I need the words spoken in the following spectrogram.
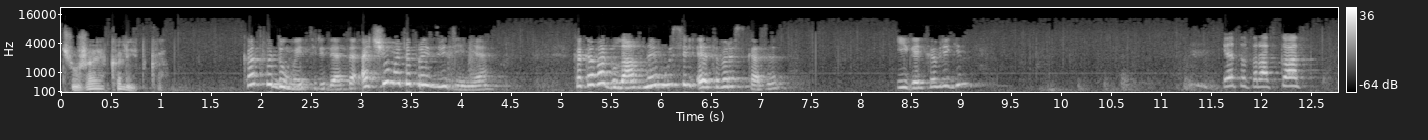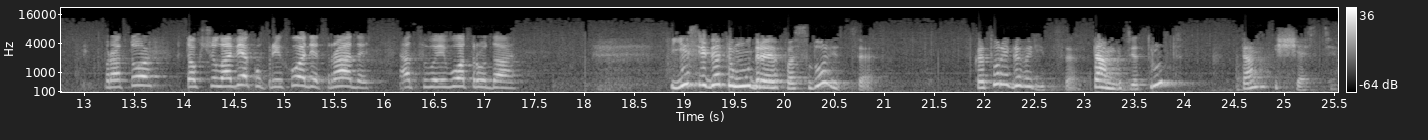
«Чужая калитка». Как вы думаете, ребята, о чем это произведение? Какова главная мысль этого рассказа? Игорь Ковригин? Этот рассказ про то, что к человеку приходит радость от своего труда. Есть, ребята, мудрая пословица, в которой говорится, там, где труд, там и счастье.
